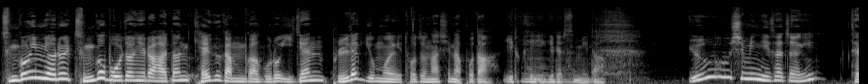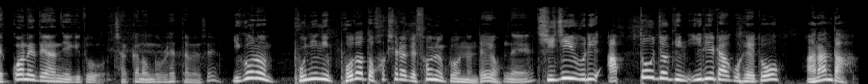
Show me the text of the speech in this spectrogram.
증거인멸을 증거 보전이라 하던 개그 감각으로 이젠 블랙 유머에 도전하시나 보다 이렇게 음. 얘기를 했습니다. 유시민 이사장이 대권에 대한 얘기도 잠깐 언급을 했다면서요? 이거는 본인이 보다 더 확실하게 선을 그었는데요. 네. 지지율이 압도적인 1위라고 해도 안 한다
